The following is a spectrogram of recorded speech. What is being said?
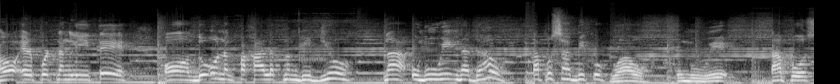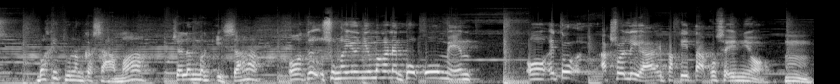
Oh, airport ng Leyte. Oh, doon nagpakalat ng video na umuwi na daw. Tapos sabi ko, wow, umuwi. Tapos, bakit walang kasama? Siya lang mag-isa. Oh, so ngayon yung mga nagko-comment, oh, ito, actually ah, ipakita ko sa inyo. Hmm.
